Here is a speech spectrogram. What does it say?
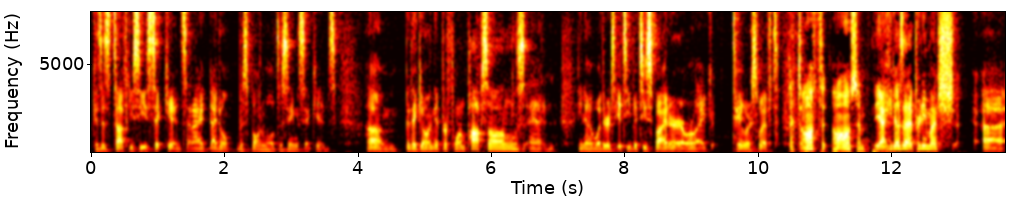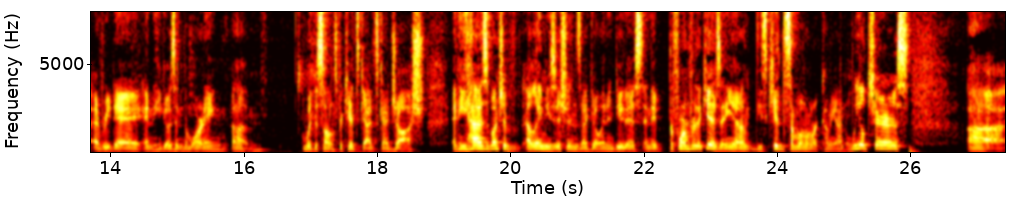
because it's tough. You see sick kids, and I, I don't respond well to seeing sick kids. Um, but they go and they perform pop songs, and you know whether it's Itsy Bitsy Spider or like Taylor Swift. That's off- awesome. Yeah, he does that pretty much uh, every day, and he goes in the morning um, with the songs for kids guy. This guy Josh, and he has a bunch of LA musicians that go in and do this, and they perform for the kids. And you know, these kids, some of them are coming out in wheelchairs. Uh,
